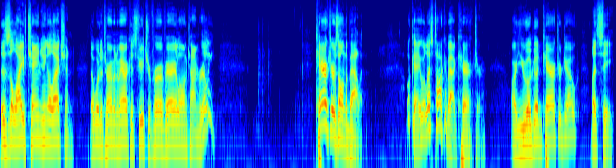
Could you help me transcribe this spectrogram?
This is a life changing election that will determine America's future for a very long time. Really? Character is on the ballot. Okay, well, let's talk about character. Are you a good character, Joe? Let's see.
